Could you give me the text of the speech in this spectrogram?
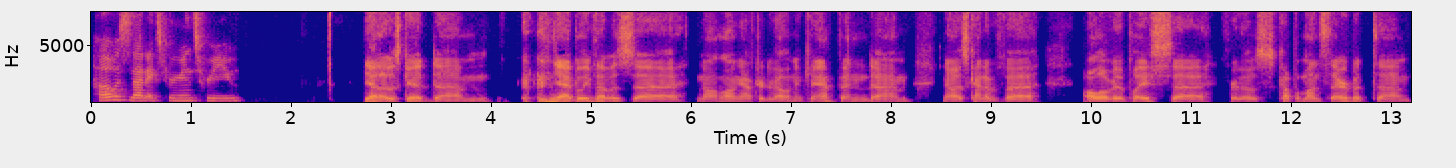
How was that experience for you? Yeah, that was good. Um, yeah, I believe that was uh, not long after development camp, and um, you know, I was kind of uh, all over the place uh, for those couple months there. But um,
